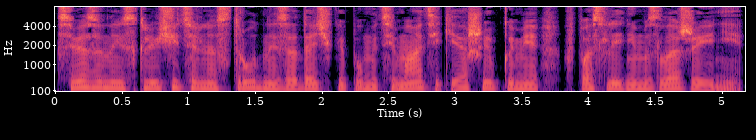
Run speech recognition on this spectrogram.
связанные исключительно с трудной задачкой по математике и ошибками в последнем изложении.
